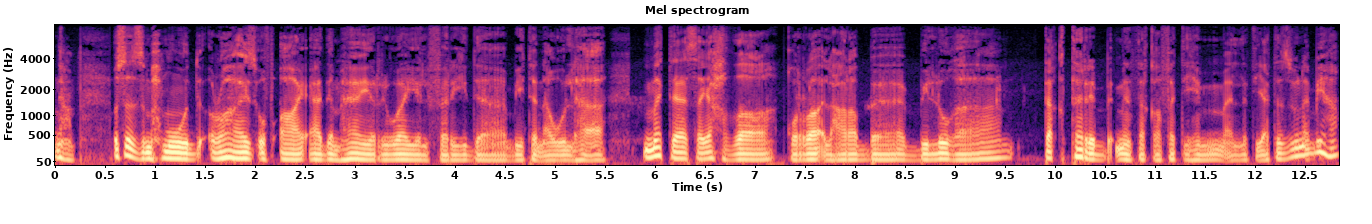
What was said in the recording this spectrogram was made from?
نعم. أستاذ محمود Rise of A آدم هاي الرواية الفريدة بتناولها. متى سيحظى قراء العرب بلغة تقترب من ثقافتهم التي يعتزون بها؟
